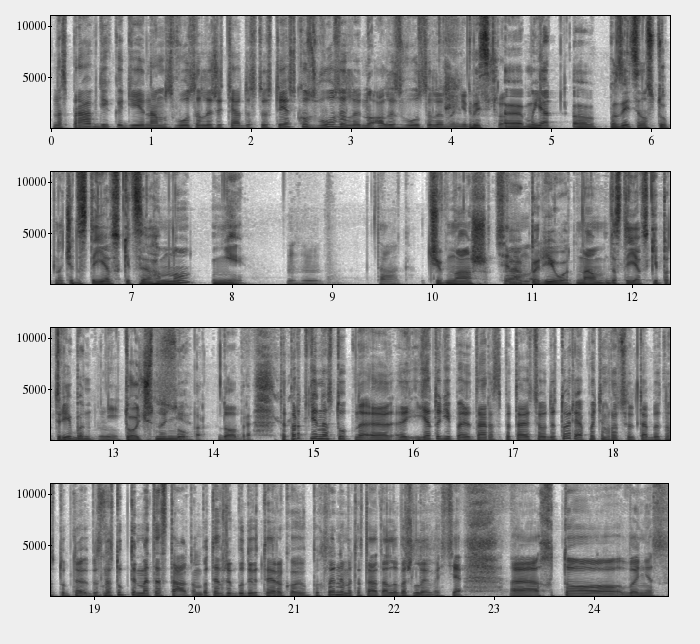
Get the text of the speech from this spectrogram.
насправді нам звузили життя до Достоєвського, звузили, ну але звузили, ну ніби дивись, що. е, моя е, позиція наступна: чи Достоєвський це гамно? Ні. Угу. Так. Чи в наш Чи е, нам- період нам Достоєвський потрібен? Ні. Точно ні. Супер. Добре. Тепер тоді наступне. Е, е, Я тоді зараз питаюся аудиторії, а потім розсуду тебе з наступне з наступним метастазом, бо ти вже буде теориковий пухлини метастаз, але важливе ще. Хто виніс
